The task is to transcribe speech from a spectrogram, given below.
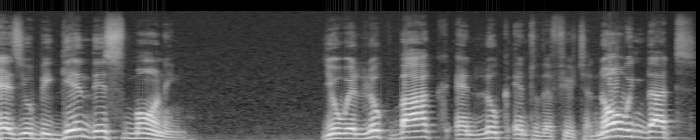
as you begin this morning, you will look back and look into the future, knowing that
